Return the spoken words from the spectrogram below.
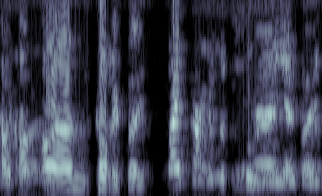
Right, co- co- um, coffee, please. Coffee. Uh, yeah, please.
